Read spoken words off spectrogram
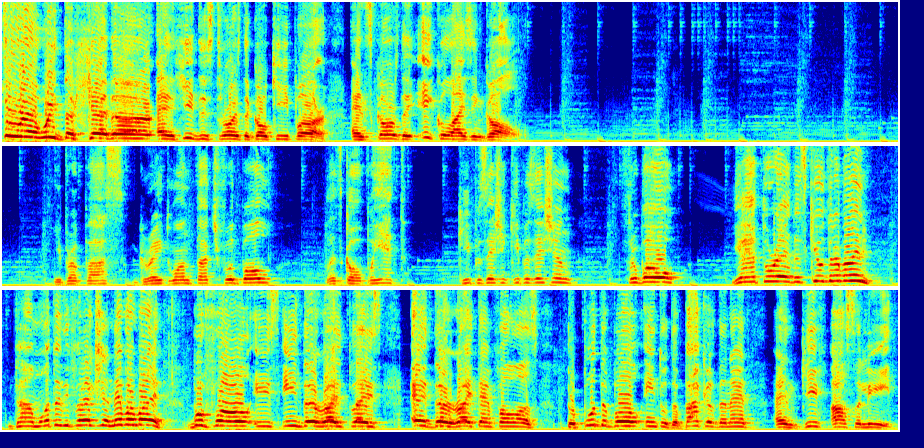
Toure with the header and he destroys the goalkeeper and scores the equalizing goal. Ibra pass, great one-touch football. Let's go Payet. Keep possession, keep possession. Through ball. Yeah, Toure, the skill dribbling. Damn, what a deflection. Never mind. Buffon is in the right place at the right time, fellas, to put the ball into the back of the net and give us a lead.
